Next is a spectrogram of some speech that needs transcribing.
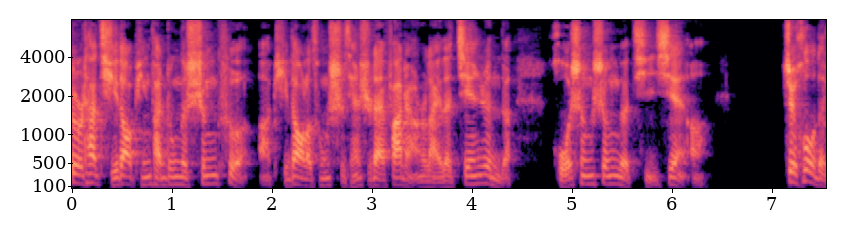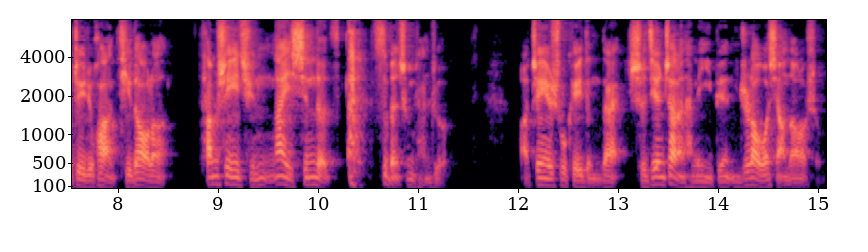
就是他提到平凡中的深刻啊，提到了从史前时代发展而来的坚韧的活生生的体现啊。最后的这句话提到了他们是一群耐心的 资本生产者。啊，针叶树可以等待，时间站在他们一边。你知道我想到了什么？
